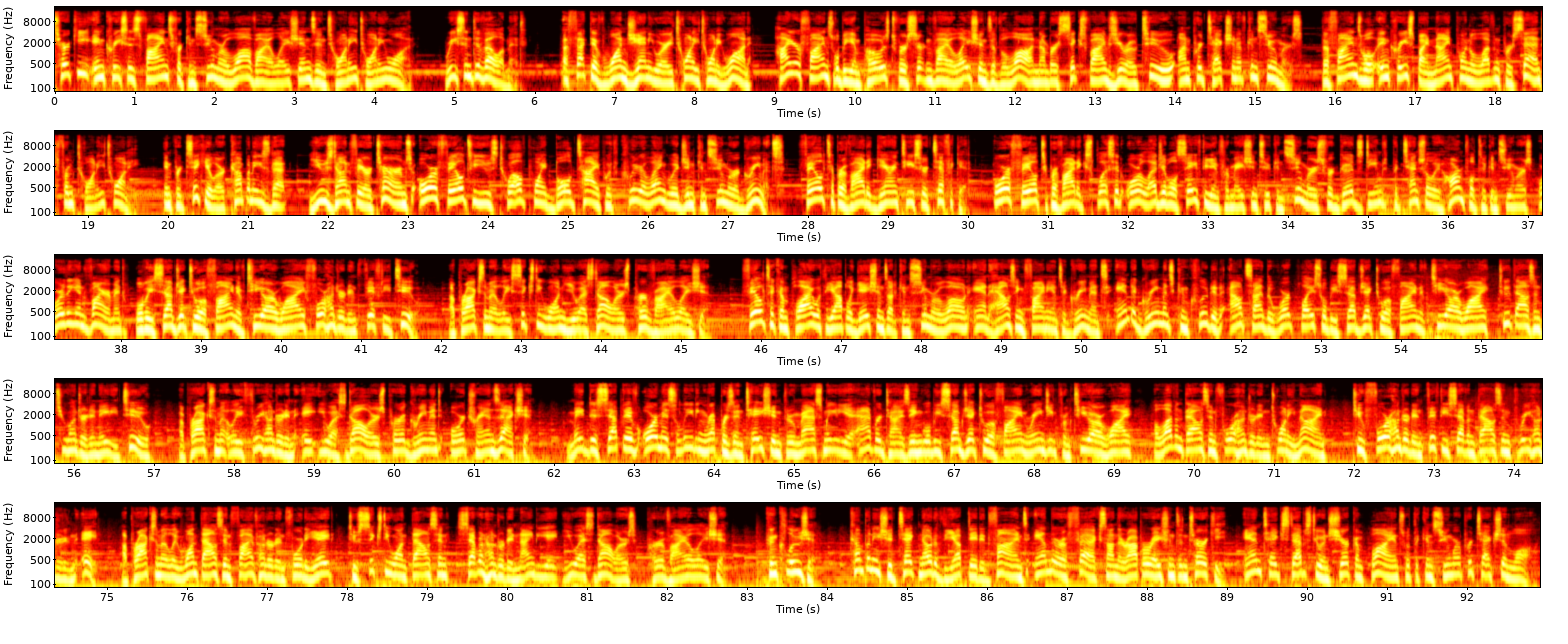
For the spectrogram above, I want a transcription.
Turkey increases fines for consumer law violations in 2021. Recent development. Effective 1 January 2021, higher fines will be imposed for certain violations of the law number 6502 on protection of consumers. The fines will increase by 9.11% from 2020. In particular, companies that used unfair terms or failed to use 12 point bold type with clear language in consumer agreements failed to provide a guarantee certificate, or failed to provide explicit or legible safety information to consumers for goods deemed potentially harmful to consumers or the environment will be subject to a fine of TRY 452, approximately 61 US dollars per violation. Failed to comply with the obligations on consumer loan and housing finance agreements and agreements concluded outside the workplace will be subject to a fine of TRY 2282 approximately 308 US dollars per agreement or transaction. Made deceptive or misleading representation through mass media advertising will be subject to a fine ranging from TRY 11,429 to 457,308, approximately 1,548 to 61,798 US dollars per violation. Conclusion Companies should take note of the updated fines and their effects on their operations in Turkey and take steps to ensure compliance with the consumer protection law.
